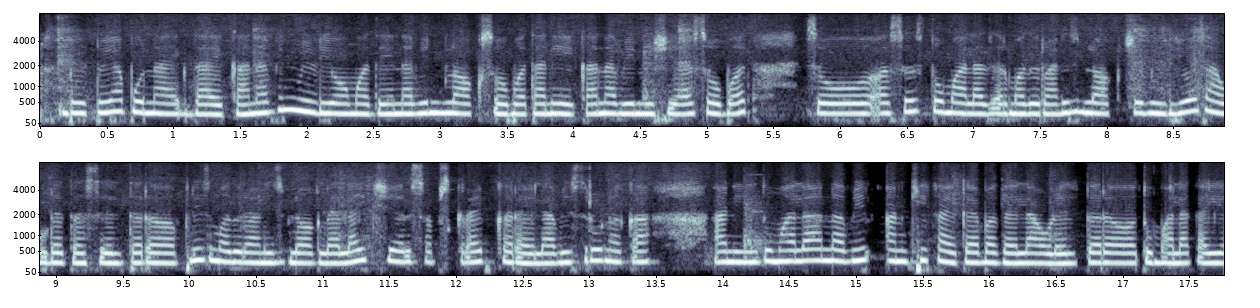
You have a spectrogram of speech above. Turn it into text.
भेटूया पुन्हा एकदा एका नवीन व्हिडिओमध्ये नवीन ब्लॉगसोबत आणि एका नवीन विषयासोबत. सो असंच तुम्हाला जर मधुराणीज ब्लॉगचे व्हिडिओज आवडत असेल तर प्लीज मधुराणीज ब्लॉगला लाईक शेअर सबस्क्राईब करायला विसरू नका. आणि तुम्हाला नवीन आणखी काय काय बघायला आवडेल तर तुम्हाला काही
